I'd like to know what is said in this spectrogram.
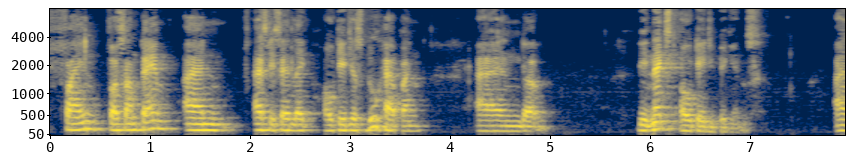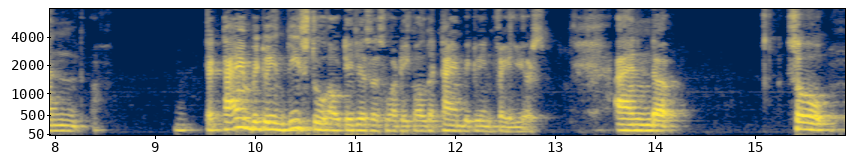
fine for some time, and as we said, like outages do happen, and uh, the next outage begins. And the time between these two outages is what we call the time between failures. And uh, so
